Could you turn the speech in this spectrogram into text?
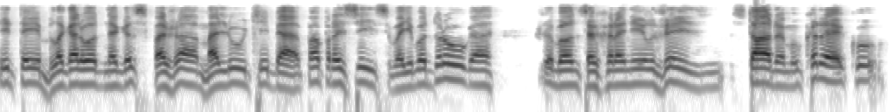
И ты, благородная госпожа, молю тебя, попроси своего друга, чтобы он сохранил жизнь старому Креку.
